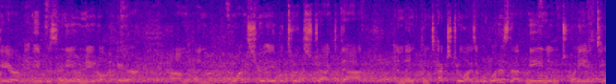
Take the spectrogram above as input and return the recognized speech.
care. Maybe it was neonatal care. Um, and once you're able to extract that and then contextualize it, well, what does that mean in 2018?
